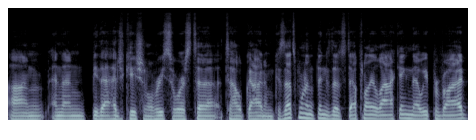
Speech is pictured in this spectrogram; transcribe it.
Um, and then be that educational resource to, to help guide them. Because that's one of the things that's definitely lacking that we provide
